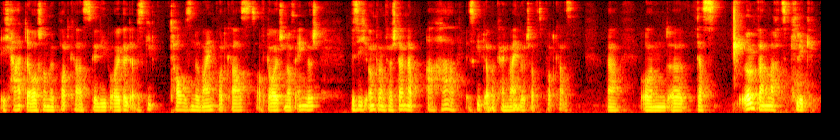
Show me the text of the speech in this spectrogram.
Ich hatte auch schon mit Podcasts geliebäugelt, aber es gibt tausende Weinpodcasts auf Deutsch und auf Englisch, bis ich irgendwann verstanden habe, aha, es gibt aber keinen Weinwirtschaftspodcast. Ja, und äh, das irgendwann macht's Klick.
